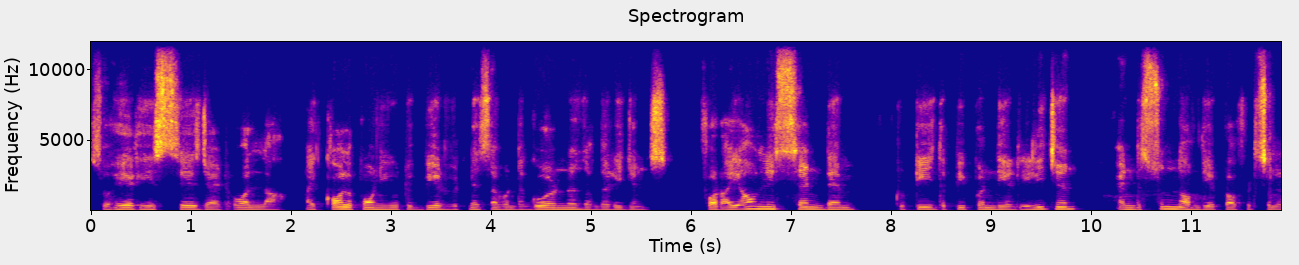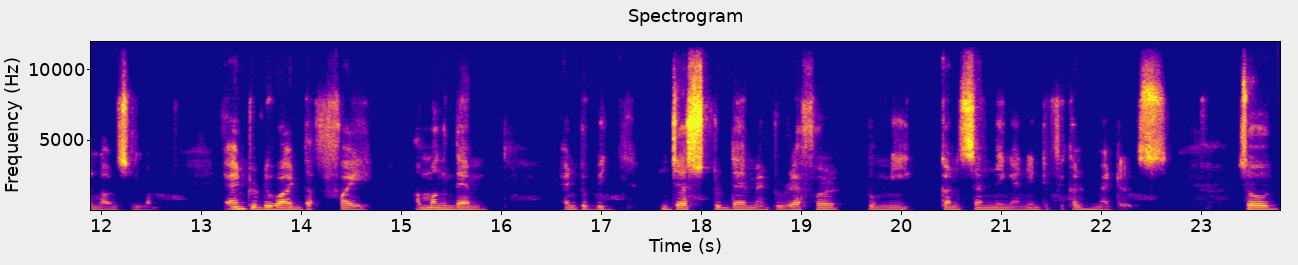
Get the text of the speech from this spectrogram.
So here he says that, oh Allah, I call upon you to bear witness over the governors of the regions, for I only send them to teach the people their religion and the sunnah of their Prophet وسلم, and to divide the fight among them and to be just to them and to refer to me concerning any difficult matters. So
